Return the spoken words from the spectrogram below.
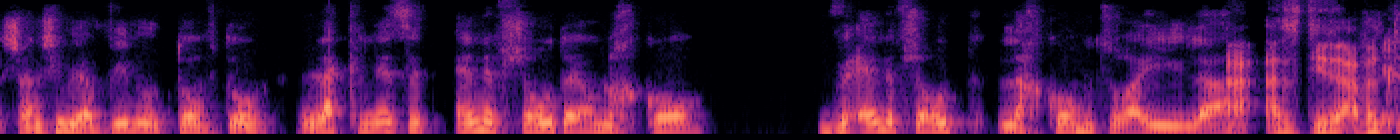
שאנשים יבינו טוב טוב, לכנסת אין אפשרות היום לחקור ואין אפשרות לחקור בצורה יעילה. אז תראה, אבל, ת,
